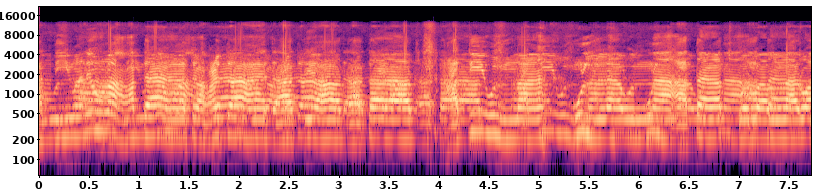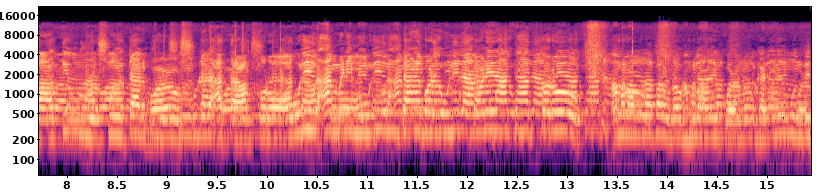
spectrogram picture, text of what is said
আতি মানে হলো আতাত আতাত আতিয়াত আতাত আতিউল্লাহ উল্লাহ উল্লাহ আতাত করো আল্লাহর আতিউর রাসূল তারপর রাসূলের আতাত করো উলিল আমরি মিনকুম তারপরে উলিল আমরির আতাত করো আমার আল্লাহ পাক রব্বুল আলামিন কোরআনুল কারীমের মধ্যে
